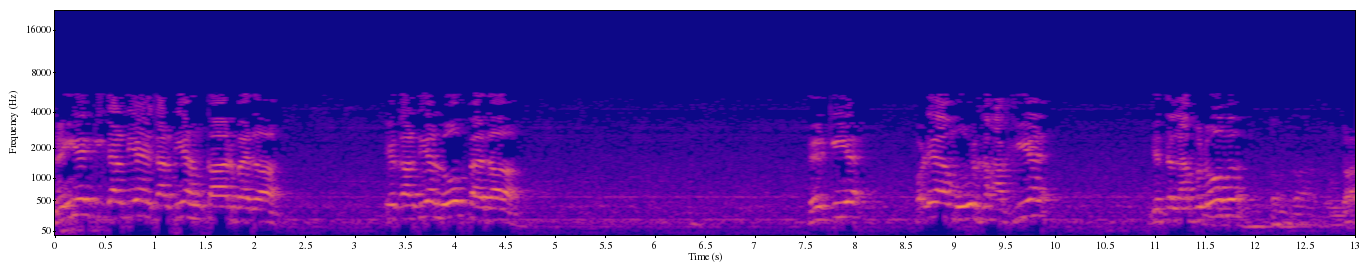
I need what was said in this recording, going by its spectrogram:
ਨਹੀਂ ਇਹ ਕੀ ਕਰਦੀ ਹੈ ਇਹ ਕਰਦੀ ਹੈ ਹੰਕਾਰ ਪੈਦਾ। ਇਹ ਕਰਦੀ ਹੈ ਲੋਭ ਪੈਦਾ। ਫਿਰ ਕੀ ਹੈ? ਪੜਿਆ ਮੂਰਖ ਆਖੀ ਹੈ ਜਿਤ ਲੱਭ ਲੋਭ ਹੁੰਦਾ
